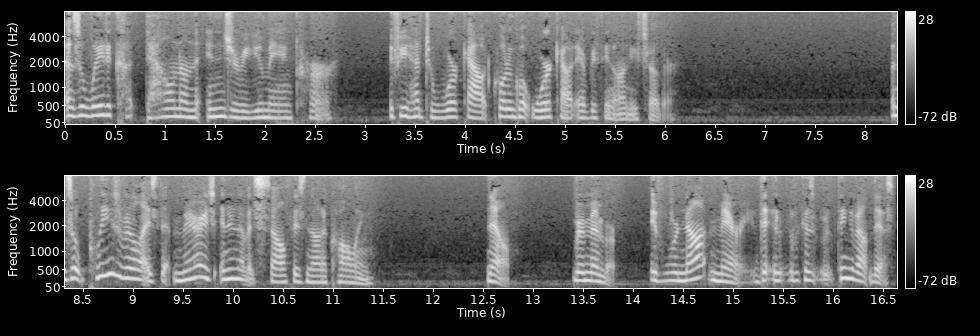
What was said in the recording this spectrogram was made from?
as a way to cut down on the injury you may incur if you had to work out, quote unquote, work out everything on each other. And so please realize that marriage in and of itself is not a calling. Now, remember, if we're not married, because think about this,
